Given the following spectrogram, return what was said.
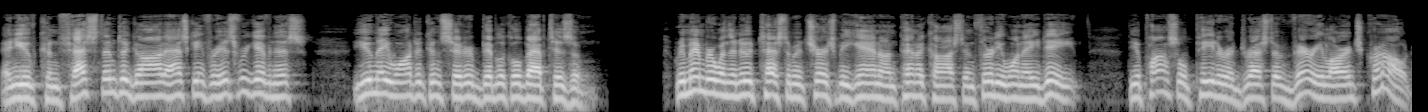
and you've confessed them to God, asking for His forgiveness, you may want to consider biblical baptism. Remember when the New Testament church began on Pentecost in 31 AD, the Apostle Peter addressed a very large crowd.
